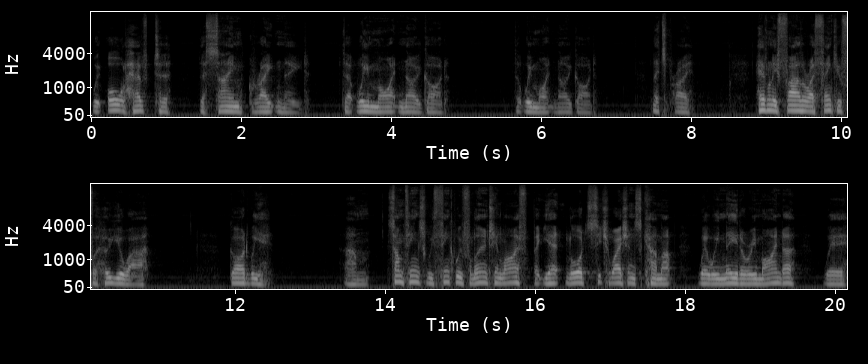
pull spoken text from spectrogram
we all have to the same great need that we might know God. That we might know God. Let's pray. Heavenly Father, I thank you for who you are. God, we um, some things we think we've learnt in life, but yet, Lord, situations come up where we need a reminder, where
